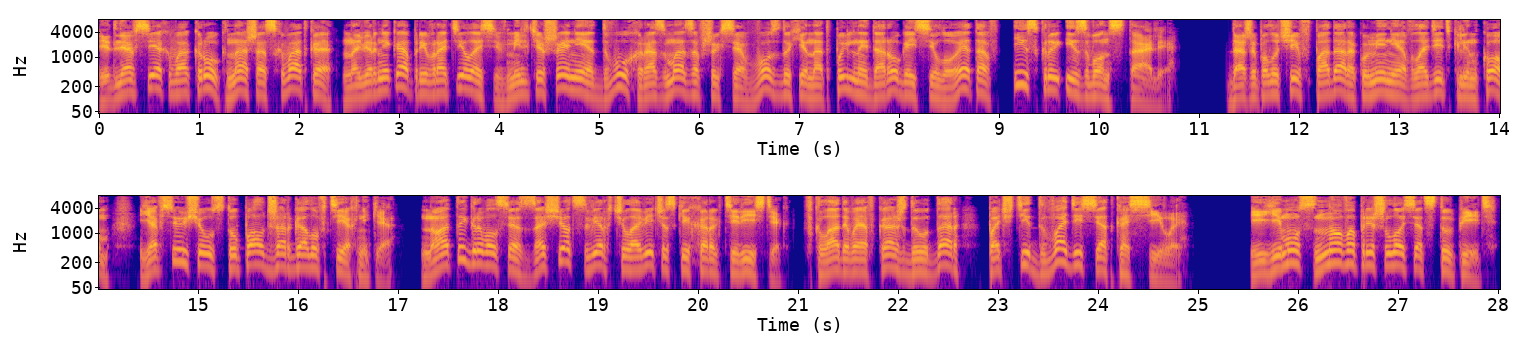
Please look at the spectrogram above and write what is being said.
и для всех вокруг наша схватка наверняка превратилась в мельтешение двух размазавшихся в воздухе над пыльной дорогой силуэтов искры и звон стали. Даже получив в подарок умение владеть клинком, я все еще уступал Джаргалу в технике, но отыгрывался за счет сверхчеловеческих характеристик, вкладывая в каждый удар почти два десятка силы. И ему снова пришлось отступить.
